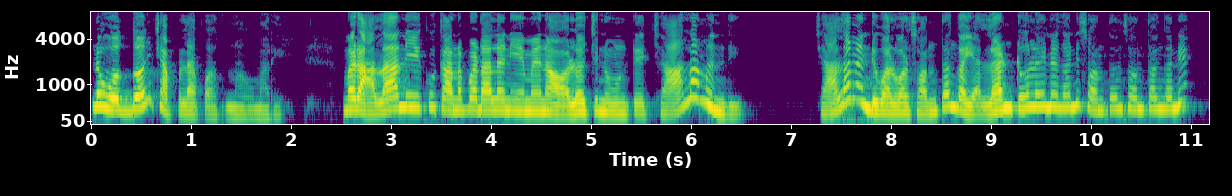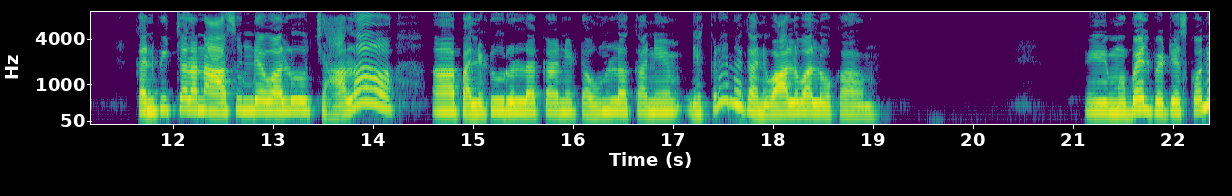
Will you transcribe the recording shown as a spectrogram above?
నువ్వు వద్దు అని చెప్పలేకపోతున్నావు మరి. మరి అలా నీకు కనపడాలని ఏమైనా ఆలోచన ఉంటే చాలామంది, చాలామంది వాళ్ళు వాళ్ళు సొంతంగా ఎలాంటి వాళ్ళైనా కానీ సొంతం సొంతంగానే కనిపించాలని ఆశ ఉండేవాళ్ళు చాలా పల్లెటూరుల్లో కానీ, టౌన్‌లో కానీ, ఎక్కడైనా కానీ వాళ్ళు వాళ్ళు ఒక ఈ మొబైల్ పెట్టేసుకొని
